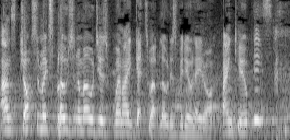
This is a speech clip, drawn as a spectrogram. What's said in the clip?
and drop some explosion emojis when I get to upload this video later on. Thank you. Peace.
